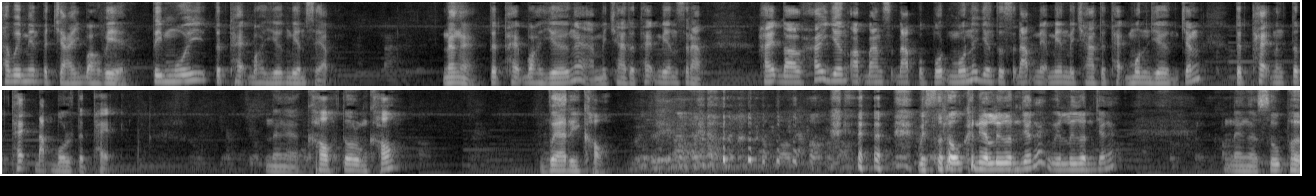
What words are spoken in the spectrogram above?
ថាវាមានបច្ច័យរបស់វា ទី1ទឹកថែរបស់យើងមានស្រាប់ហ្នឹងហើយទឹកថែរបស់យើងអាមិច្ឆាទិដ្ឋិមានស្រាប់ហើយដល់ហើយយើងអត់បានស្ដាប់ពពុទ្ធមុនទេយើងទៅស្ដាប់អ្នកមានមិច្ឆាទិដ្ឋិមុនយើងអញ្ចឹងទិដ្ឋិនិងទិដ្ឋិ double ទិដ្ឋិហ្នឹងហើយខុសទល់នឹងខុស very ខុស វាស្រោកគ្នាលឿនអញ្ចឹងវាលឿនអញ្ចឹងហ្នឹង super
